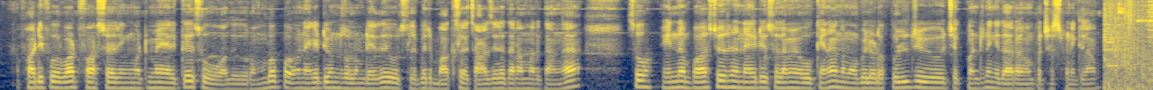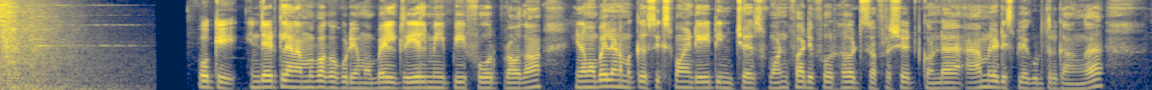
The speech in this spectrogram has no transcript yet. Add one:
Forty four watt fast charging மட்டுமே இருக்குது ஸோ அது ரொம்ப நெகட்டிவ்னு சொல்ல முடியாது. ஒரு சில பேர் பாக்ஸில் சார்ஜரே தராமல் இருக்காங்க. ஸோ இந்த பாசிட்டிவ்ஸ் அண்ட் நெகட்டிவ்ஸ் எல்லாமே ஓகேனா அந்த மொபைலோட ஃபுல் ரிவ்யூ செக் பண்ணிட்டு நீங்கள் தாராளமாக பர்ச்சேஸ் பண்ணிக்கலாம். ஓகே இந்த இடத்துல நம்ம பார்க்கக்கூடிய mobile realme P four pro தான். இந்த மொபைலில் நமக்கு six point eight inches one forty four hertz refresh rate கொண்ட AMOLED டிஸ்பிளே கொடுத்துருக்காங்க.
